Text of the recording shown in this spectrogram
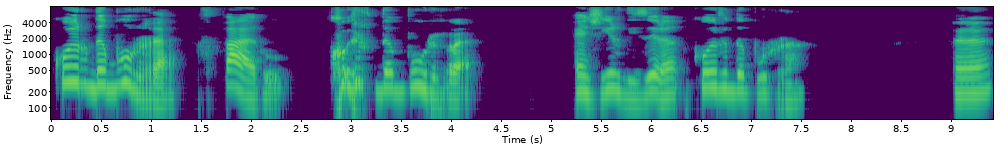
Coiro da Burra, Faro. Coiro da Burra. É giro dizer, hein? Coiro da Burra. É?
